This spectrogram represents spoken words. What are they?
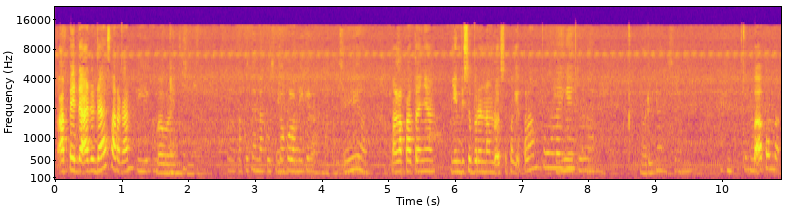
Apa ada ada dasar kan? iya Baunya. takutnya aku situ aku lah mikir. Iya. Malah katanya yang bisa berenang nggak usah pakai pelampung lagi. Iya, itulah. Ngeri kan seremnya. Itu Mbak apa mbak?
